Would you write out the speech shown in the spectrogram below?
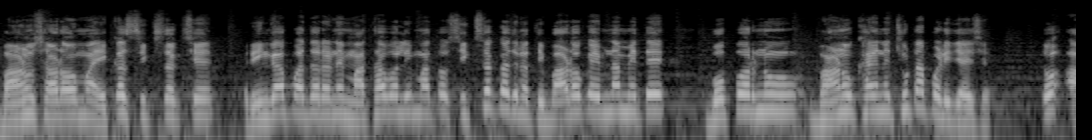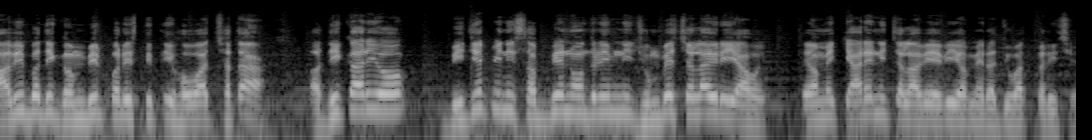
બાણું શાળાઓમાં એક જ શિક્ષક છે. રીંગાપાદર અને માથાવલીમાં તો શિક્ષક જ નથી. બાળકો એમના મેતે બપોરનું ભાણું ખાઈને છૂટા પડી જાય છે. તો આવી બધી ગંભીર પરિસ્થિતિ હોવા છતાં અધિકારીઓ બીજેપીની સભ્ય નોંધણીની ઝુંબેશ ચલાવી રહ્યા હોય તે અમે ક્યારે નહીં ચલાવીએ એવી અમે રજૂઆત કરી છે.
